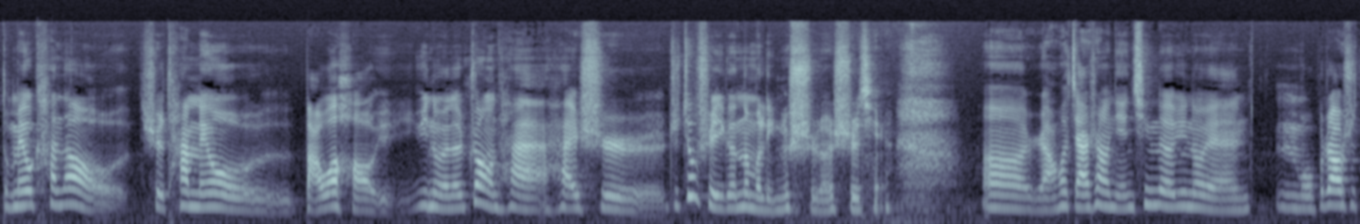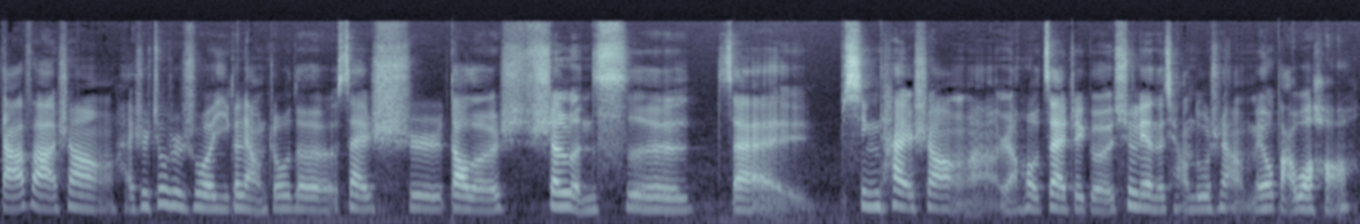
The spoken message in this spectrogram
都没有看到，是他没有把握好运动员的状态，还是这就是一个那么临时的事情？嗯，然后加上年轻的运动员，嗯，我不知道是打法上，还是就是说一个两周的赛事到了深轮次，在心态上啊，然后在这个训练的强度上没有把握好，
